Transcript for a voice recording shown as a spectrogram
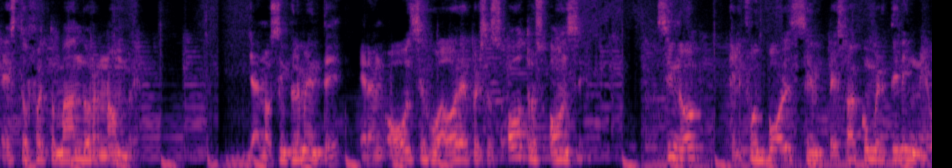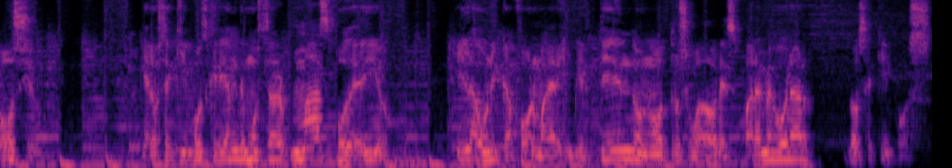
esto fue tomando renombre. Ya no simplemente eran 11 jugadores versus otros 11, sino el fútbol se empezó a convertir en negocio. Ya los equipos querían demostrar más poderío y la única forma era invirtiendo en otros jugadores para mejorar los equipos.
